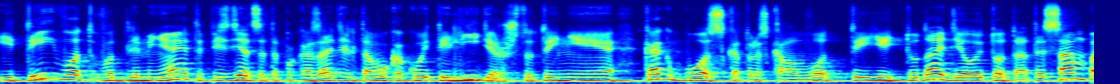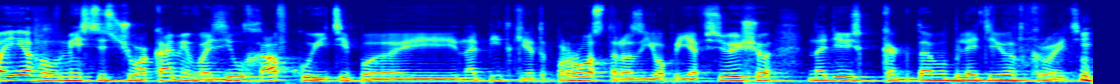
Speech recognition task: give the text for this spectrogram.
и ты вот, вот для меня это пиздец, это показатель того, какой ты лидер, что ты не как босс, который сказал, вот ты едь туда, делай то-то, а ты сам поехал вместе с чуваками, возил хавку и типа и напитки, это просто разъеб. Я все еще надеюсь, когда вы, блядь, ее откроете.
